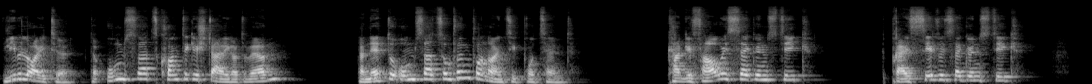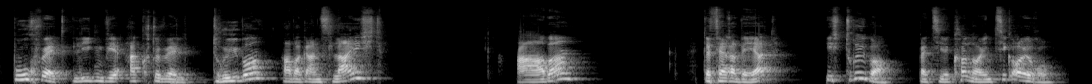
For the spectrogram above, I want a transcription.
Liebe Leute, der Umsatz konnte gesteigert werden. Der Nettoumsatz um 95%. KGV ist sehr günstig. Preis ist sehr günstig. Buchwert liegen wir aktuell drüber, aber ganz leicht. Aber der faire Wert ist drüber bei circa 90 Euro.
